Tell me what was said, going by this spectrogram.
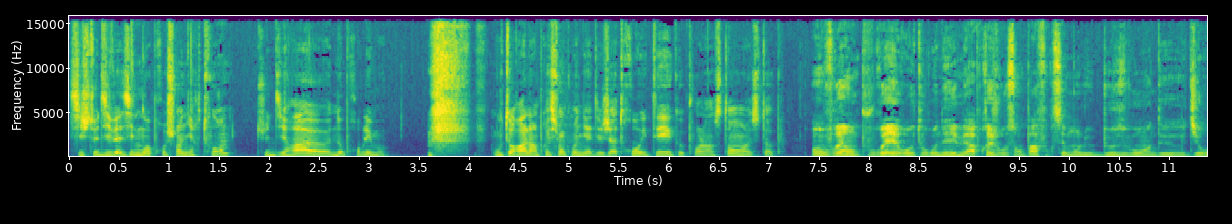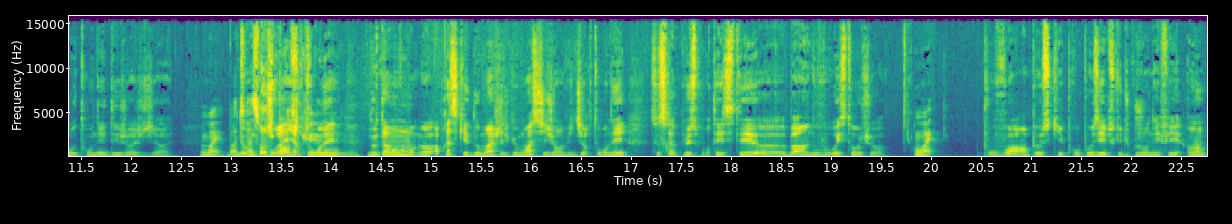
Si je te dis, vas-y, le mois prochain, on y retourne, tu te diras, euh, no problemo. Ou t'auras l'impression qu'on y a déjà trop été et que pour l'instant, euh, stop. En vrai, on pourrait y retourner, mais après, je ressens pas forcément le besoin d'y retourner déjà, je dirais. Ouais, bah, Mais on façon, je y pense que. retourner. Notamment, après, ce qui est dommage, c'est que moi, si j'ai envie d'y retourner, ce serait plus pour tester euh, bah, un nouveau resto, tu vois. Ouais. Pour voir un peu ce qui est proposé, parce que du coup, j'en ai fait un.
